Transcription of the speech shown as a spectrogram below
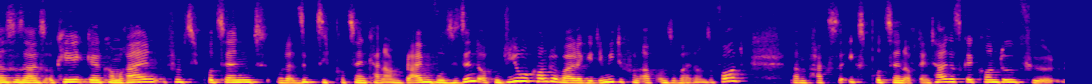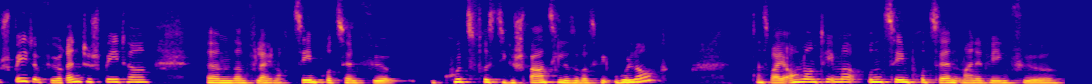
dass du sagst: „Okay, Geld kommt rein, 50 % oder 70 %, keine Ahnung, bleiben, wo sie sind aufm Girokonto, weil da geht die Miete von ab“ und so weiter und so fort. Dann packst du X Prozent auf dein Tagesgeldkonto für später für Rente später. Ähm, dann vielleicht noch 10 % für kurzfristige Sparziele, so was wie Urlaub. Das war ja auch noch 'n Thema und 10 % meinetwegen für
